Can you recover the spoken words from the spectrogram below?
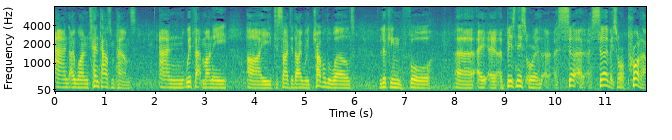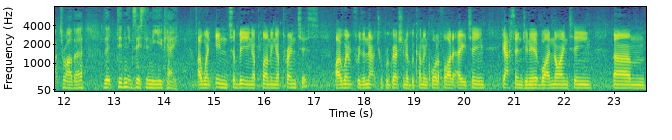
and I won £10,000. And with that money, I decided I would travel the world looking for uh, a, a, business or a, a, a, service or a product rather that didn't exist in the UK. I went into being a plumbing apprentice. I went through the natural progression of becoming qualified at 18, gas engineer by 19. Um,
